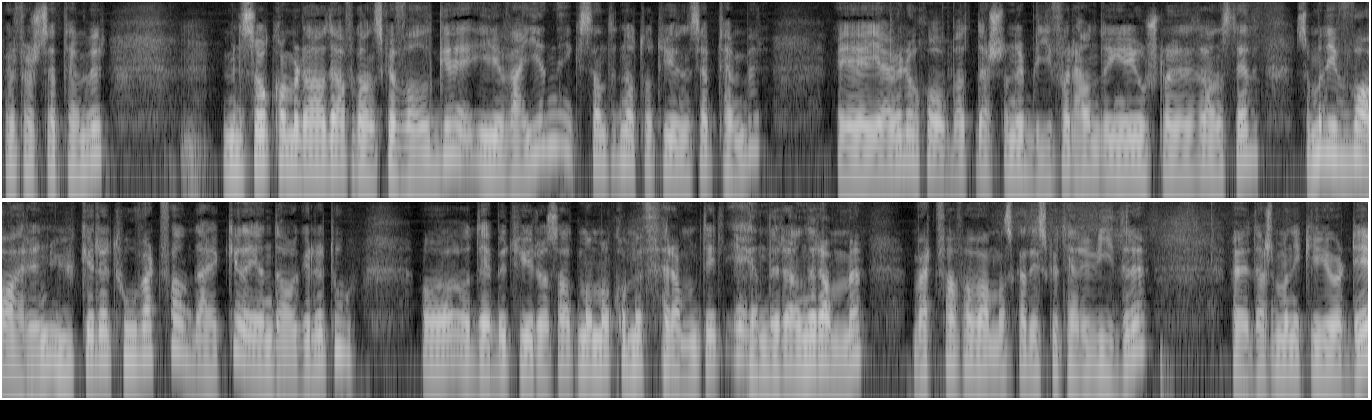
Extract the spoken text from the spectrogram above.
før 1.9. Mm. Men så kommer da det afghanske valget i veien ikke sant, den 28.9. Eh, jeg vil jo håpe at dersom det blir forhandlinger i Oslo eller et annet sted, så må de vare en uke eller to, i hvert fall. Det er ikke en dag eller to. Og, Det betyr også at man må komme fram til en eller annen ramme, i hvert fall for hva man skal diskutere videre. Eh, dersom man ikke gjør det,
